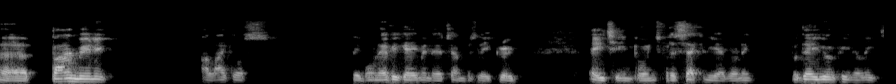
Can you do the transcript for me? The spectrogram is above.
Uh, Bayern Munich, I like us. They won every game in their Champions League group. 18 points for the second year running, but they're European elite,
